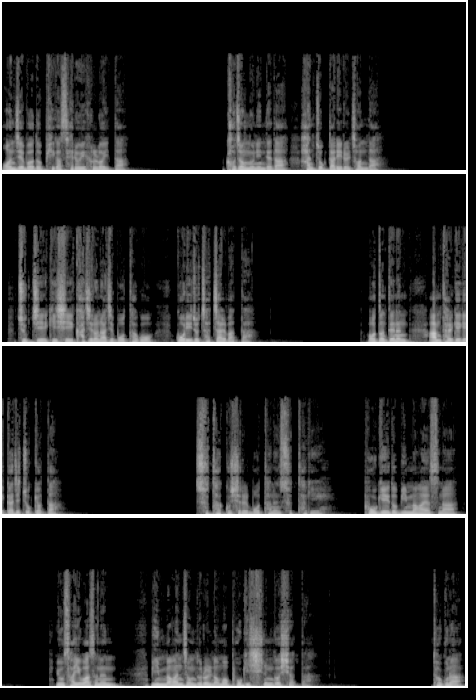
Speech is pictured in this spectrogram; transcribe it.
언제 봐도 피가 새로이 흘러 있다. 거정눈인데다 한쪽 다리를 전다. 죽지의 깃이 가지런하지 못하고 꼬리조차 짧았다. 어떤 때는 암탈개개까지 쫓겼다. 수탉구실을 못하는 수탉이 보기에도 민망하였으나 요사이 와서는 민망한 정도를 넘어 보기 싫은 것이었다. 더구나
